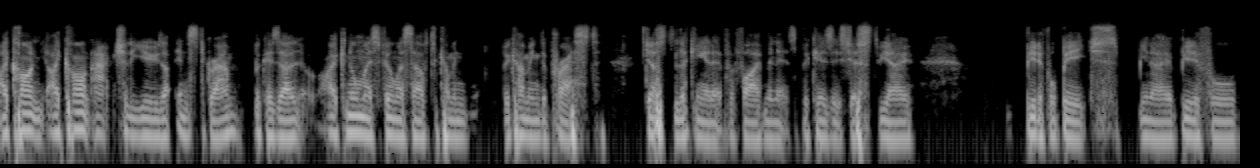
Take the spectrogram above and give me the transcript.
I can't I can't actually use Instagram because I I can almost feel myself to coming becoming depressed just looking at it for five minutes because it's just you know beautiful beach you know beautiful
